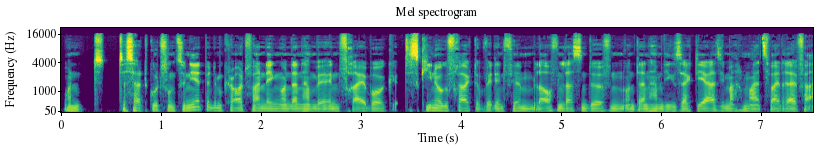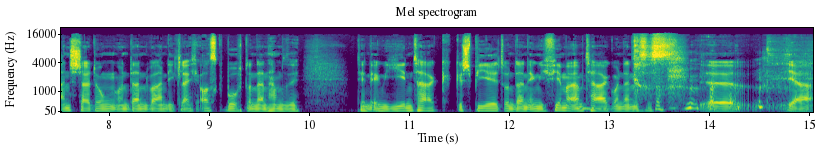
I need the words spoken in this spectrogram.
Und das hat gut funktioniert mit dem Crowdfunding. Und dann haben wir in Freiburg das Kino gefragt, ob wir den Film laufen lassen dürfen. Und dann haben die gesagt, ja, sie machen mal zwei, drei Veranstaltungen. Und dann waren die gleich ausgebucht. Und dann haben sie den irgendwie jeden Tag gespielt und dann irgendwie viermal am Tag. Und dann ist es, äh, ja,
